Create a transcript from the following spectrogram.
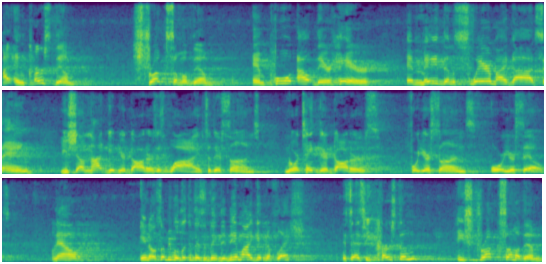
I, and cursed them, struck some of them, and pulled out their hair and made them swear by God, saying, You shall not give your daughters as wives to their sons, nor take their daughters for your sons or yourselves. Now, you know, some people look at this and think, did Nehemiah get in the flesh? It says he cursed them, he struck some of them,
